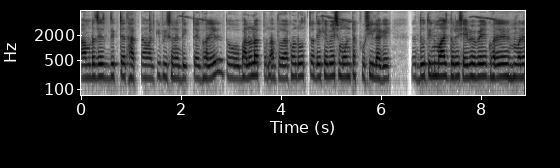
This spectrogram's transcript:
আমরা যে দিকটায় থাকতাম আর কি, পিছনের দিকটায় ঘরের, তো ভালো লাগতো না। তো এখন রোদটা দেখে বেশ মনটা খুশি লাগে। দু তিন মাস ধরে সেইভাবে ঘরের মানে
